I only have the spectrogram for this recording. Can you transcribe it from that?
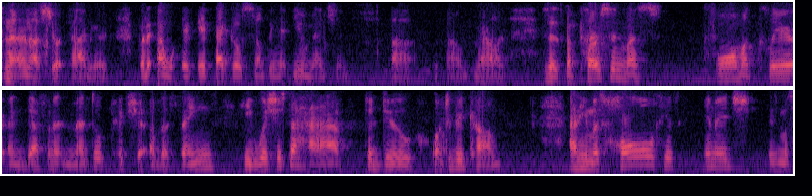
in a, short time here, but it, it, it echoes something that you mentioned, uh, uh, Marilyn. It says a person must form a clear and definite mental picture of the things he wishes to have, to do, or to become, and he must hold his image, he must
